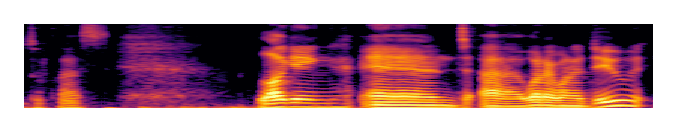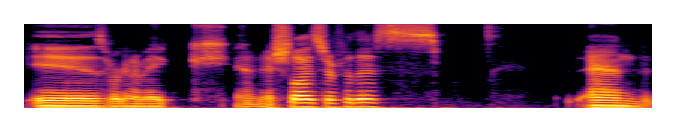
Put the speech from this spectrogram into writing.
Swift class logging. And uh, what I want to do is we're going to make an initializer for this. And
